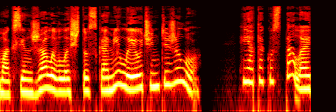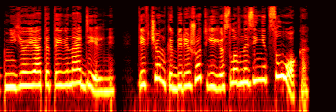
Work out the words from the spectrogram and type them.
Максин жаловалась, что с Камилой очень тяжело. «Я так устала от нее и от этой винодельни. Девчонка бережет ее, словно зеницу ока.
